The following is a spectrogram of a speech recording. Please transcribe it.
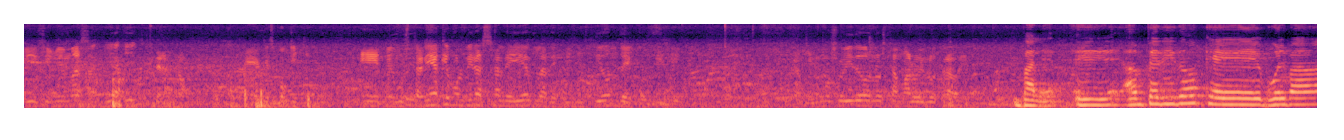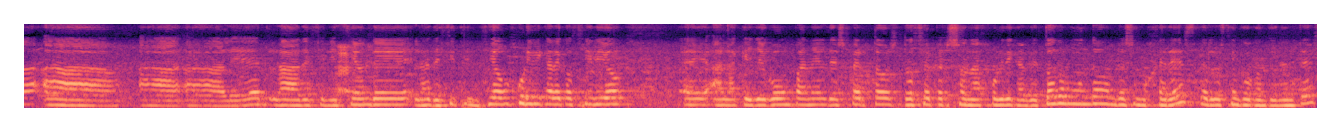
Oye, si no hay más aquí, aquí, espera, no, eh, es poquito. Eh, me gustaría que volvieras a leer la definición de ecocidio. hemos oído, no está mal oírlo otra vez. Vale, eh, han pedido que vuelva a, a- a leer la definición, de, la definición jurídica de ecocidio eh, a la que llegó un panel de expertos, 12 personas jurídicas de todo el mundo, hombres y mujeres de los cinco continentes,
